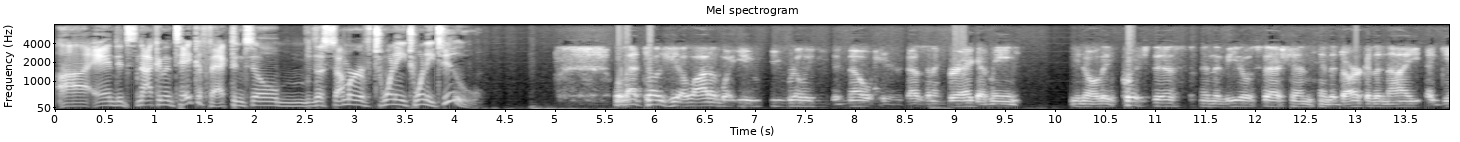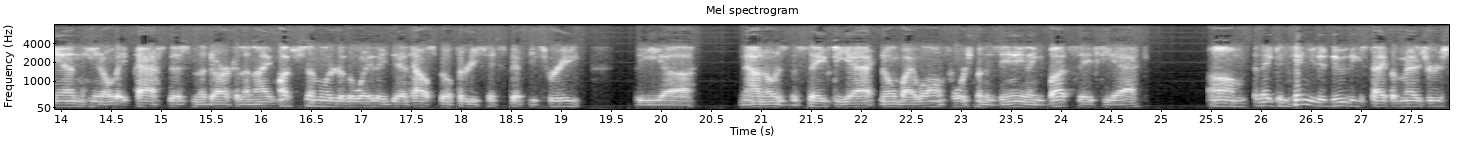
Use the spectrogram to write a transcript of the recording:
Uh, and it's not going to take effect until the summer of 2022. Well, that tells you a lot of what you, you really need to know here, doesn't it, Greg? I mean, you know, they pushed this in the veto session in the dark of the night. Again, you know, they passed this in the dark of the night, much similar to the way they did House Bill 3653, the uh, now known as the Safety Act, known by law enforcement as the Anything But Safety Act. Um, and they continue to do these type of measures,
